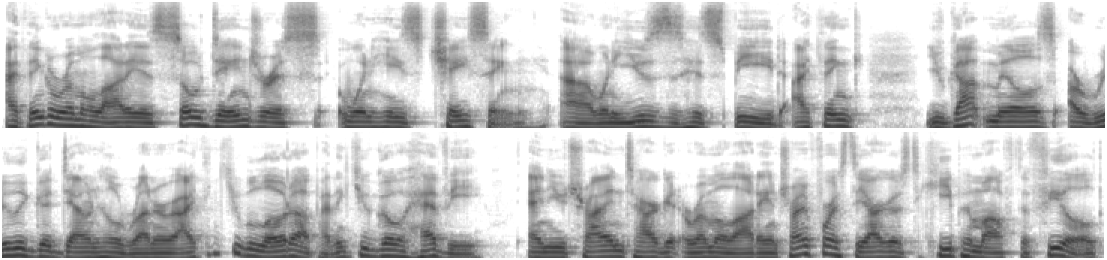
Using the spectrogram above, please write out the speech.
I think Orimolade is so dangerous when he's chasing, uh, when he uses his speed. I think you've got Mills, a really good downhill runner. I think you load up. I think you go heavy and you try and target Orimolade and try and force the Argos to keep him off the field,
